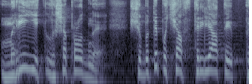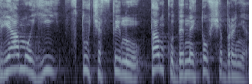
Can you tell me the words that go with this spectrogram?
мріє лише про одне: щоб ти почав стріляти прямо їй в ту частину танку, де найтовща броня.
